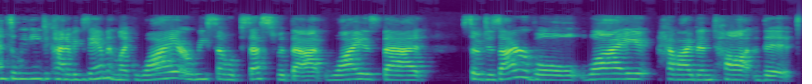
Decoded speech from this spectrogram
and so we need to kind of examine like, why are we so obsessed with that? Why is that so desirable? Why have I been taught that,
